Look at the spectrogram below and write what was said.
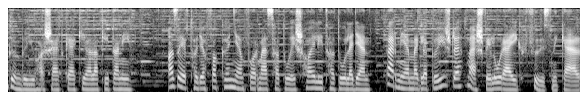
gömbölyű hasát kell kialakítani. Azért, hogy a fa könnyen formázható és hajlítható legyen, bármilyen meglepő is, de másfél óráig főzni kell.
